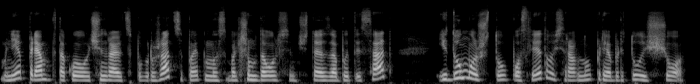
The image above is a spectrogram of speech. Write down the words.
мне прям в такое очень нравится погружаться, поэтому с большим удовольствием читаю «Забытый сад» и думаю, что после этого все равно приобрету еще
